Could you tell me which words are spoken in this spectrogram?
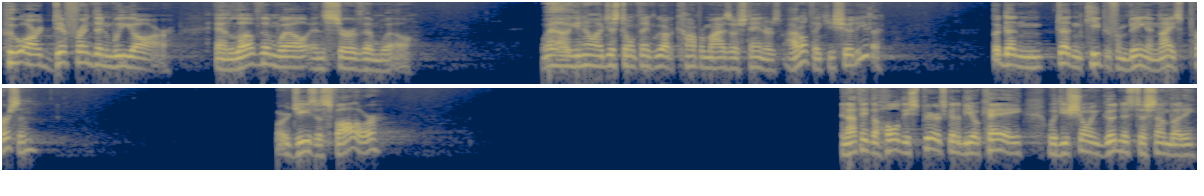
who are different than we are, and love them well and serve them well. Well, you know, I just don't think we ought to compromise our standards. I don't think you should either. But doesn't doesn't keep you from being a nice person or Jesus follower. And I think the Holy Spirit's going to be okay with you showing goodness to somebody.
